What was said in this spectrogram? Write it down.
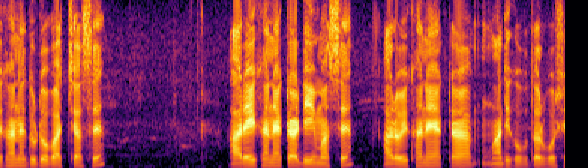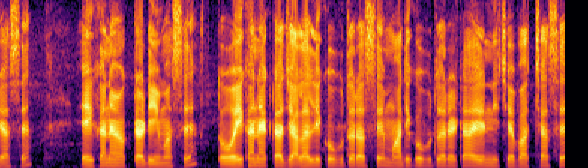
এখানে দুটো বাচ্চা আছে, আর এইখানে একটা ডিম আছে, আর ওইখানে একটা মাদি কবুতর বসে আছে এইখানেও একটা ডিম আছে। তো এইখানে একটা জ্বালালি কবুতর আছে, মাদি কবুতর এটা, এর নিচে বাচ্চা আছে।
